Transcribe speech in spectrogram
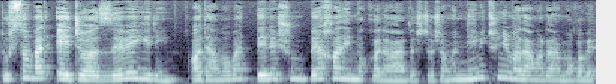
دوستان باید اجازه بگیریم. آدما باید دلشون بخواد این مکالمه رو داشته باشه ما نمی‌تونیم آدما رو در مقابل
